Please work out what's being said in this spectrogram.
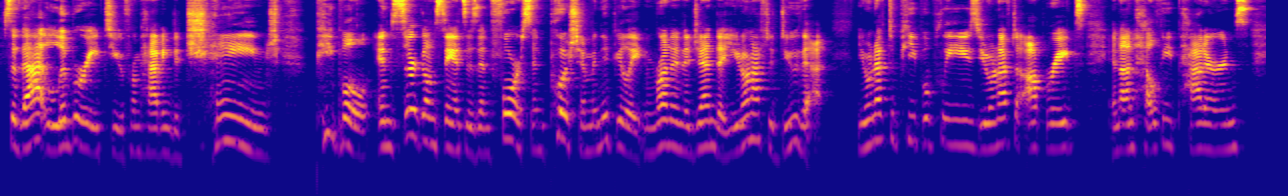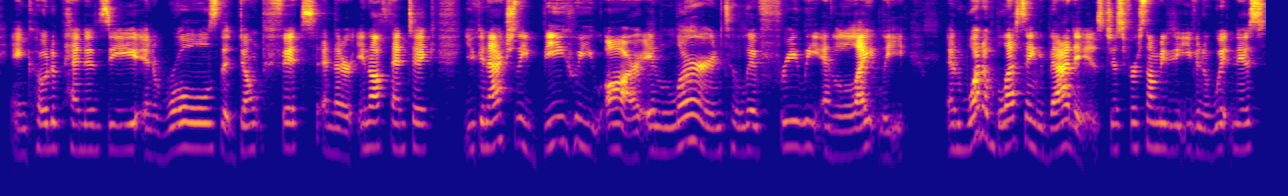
So that liberates you from having to change people and circumstances and force and push and manipulate and run an agenda. You don't have to do that. You don't have to people please. You don't have to operate in unhealthy patterns, in codependency, in roles that don't fit and that are inauthentic. You can actually be who you are and learn to live freely and lightly. And what a blessing that is just for somebody to even witness,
